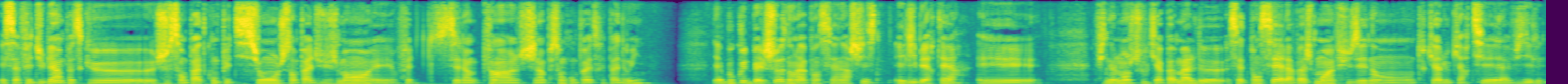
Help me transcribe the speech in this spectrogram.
et ça fait du bien parce que je sens pas de compétition, je sens pas de jugement, et en fait, c'est, enfin, j'ai l'impression qu'on peut être épanoui. Il y a beaucoup de belles choses dans la pensée anarchiste et libertaire, et finalement, je trouve qu'il y a pas mal de cette pensée, elle a vachement infusé dans, en tout cas, le quartier, la ville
